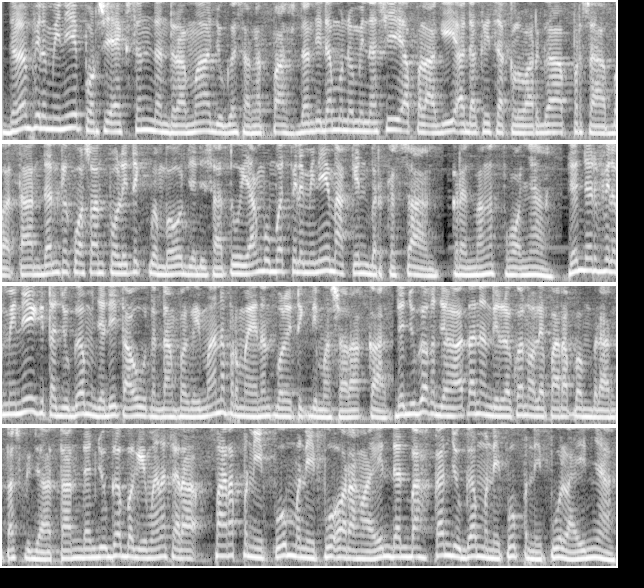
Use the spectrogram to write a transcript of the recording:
Dalam film ini porsi action dan drama juga sangat pas dan tidak mendominasi apalagi ada kisah keluarga, persahabatan, dan kekuasaan politik membawa jadi satu yang membuat film ini makin berkesan. Keren banget pokoknya. Dan dari film ini kita juga menjadi tahu tentang bagaimana permainan politik di masyarakat dan juga kejahatan yang dilakukan oleh para pemberantas kejahatan dan juga bagaimana cara para penipu menipu orang lain dan bahkan juga menipu penipu lainnya.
